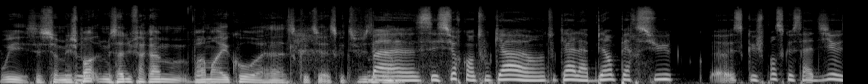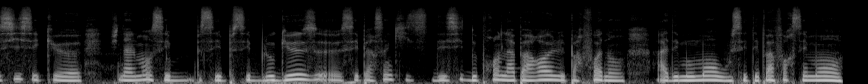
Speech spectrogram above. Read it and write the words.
oui, c'est sûr. Mais je Oui. pense, mais ça a dû faire quand même vraiment écho à ce que tu, à ce que tu faisais. Bah, c'est sûr qu'en tout cas, en tout cas, elle a bien perçu. Euh, ce que je pense que ça dit aussi, c'est que finalement, ces, ces, ces blogueuses, euh, ces personnes qui décident de prendre la parole, et parfois dans, à des moments où c'était pas forcément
